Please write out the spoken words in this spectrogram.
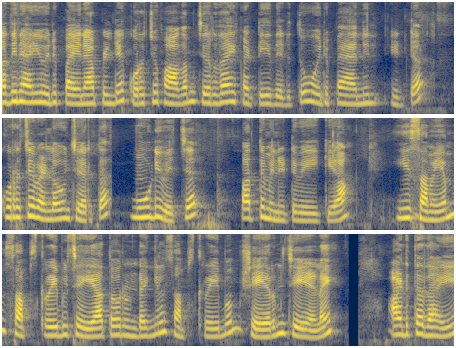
അതിനായി ഒരു പൈനാപ്പിളിന്റെ കുറച്ച് ഭാഗം ചെറുതായി കട്ട് ചെയ്തെടുത്തു ഒരു പാനിൽ ഇട്ട് കുറച്ച് വെള്ളവും ചേർത്ത് മൂടി വെച്ച് പത്ത് മിനിറ്റ് വേവിക്കുക. ഈ സമയം സബ്സ്ക്രൈബ് ചെയ്യാത്തവരുണ്ടെങ്കിൽ സബ്സ്ക്രൈബും ഷെയറും ചെയ്യണേ. അടുത്തതായി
